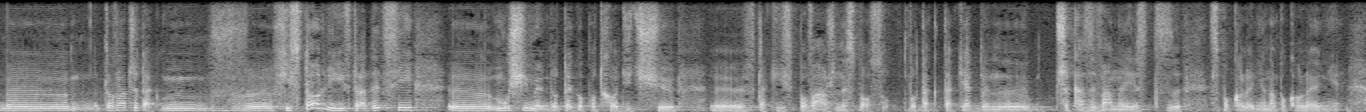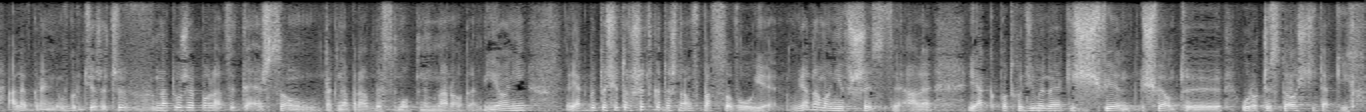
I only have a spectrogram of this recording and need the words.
Y, To znaczy tak, w historii, w tradycji y, musimy do tego podchodzić y, w taki poważny sposób, bo tak, tak jakby przekazywane jest z pokolenia na pokolenie. Ale w, gruncie rzeczy w naturze Polacy też są tak naprawdę smutnym narodem i oni jakby to się troszeczkę też nam wpasowuje. Wiadomo, nie wszyscy, ale jak podchodzimy do jakichś świąt, y, uroczystości takich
